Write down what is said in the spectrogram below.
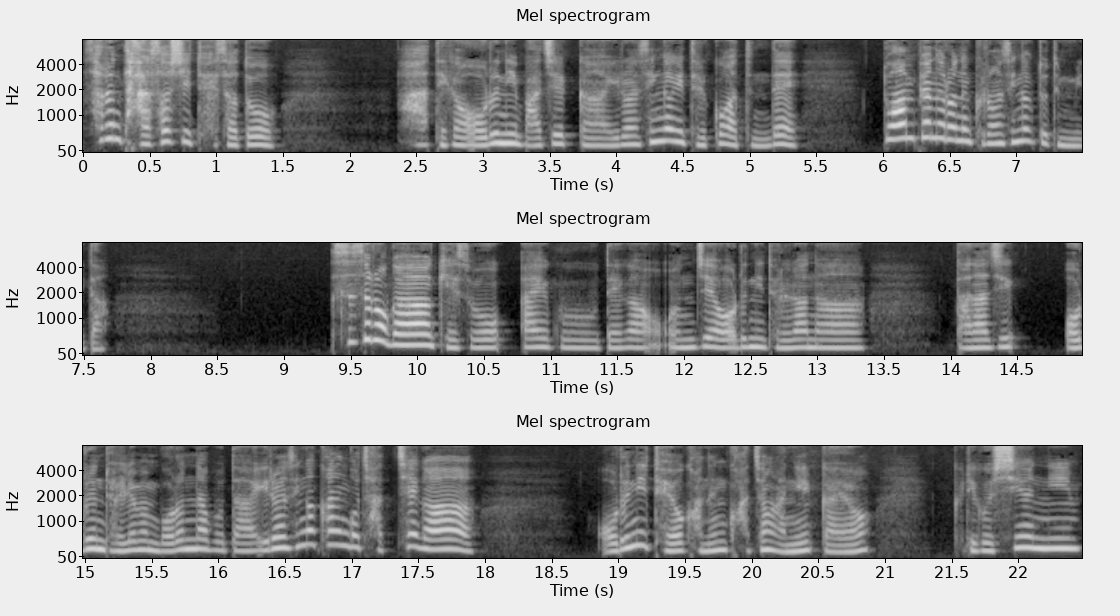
서른다섯이 돼서도 아, 내가 어른이 맞을까 이런 생각이 들 것 같은데 또 한편으로는 그런 생각도 듭니다. 스스로가 계속 아이고 내가 언제 어른이 될라나 난 아직 어른 되려면 멀었나 보다 이런 생각하는 것 자체가 어른이 되어 가는 과정 아닐까요? 그리고 시은님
